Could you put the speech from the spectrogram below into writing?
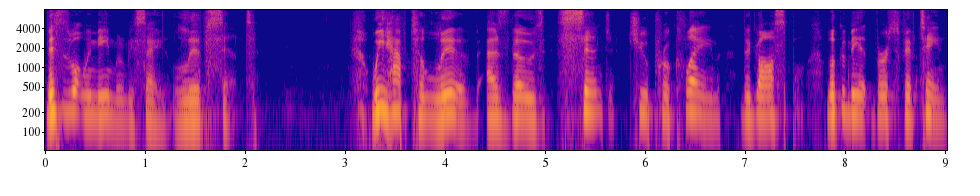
This is what we mean when we say live sent. We have to live as those sent to proclaim the gospel. Look with me at verse 15.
